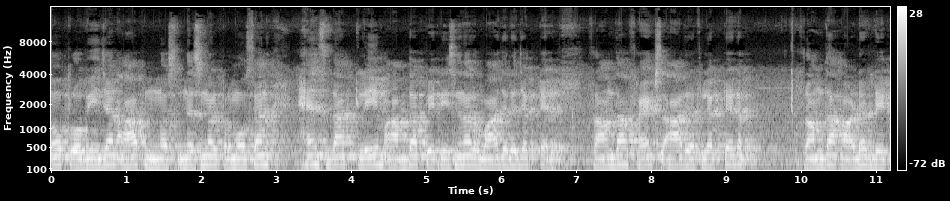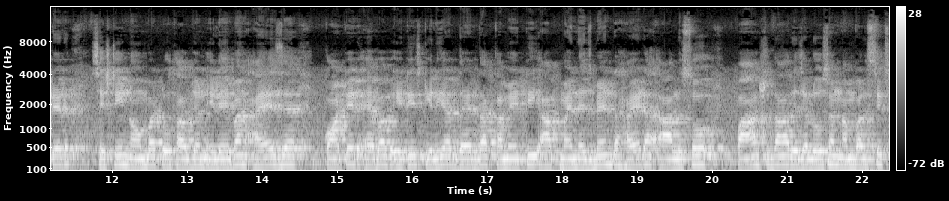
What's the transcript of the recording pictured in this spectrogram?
no provision of national promotion hence the claim of the petitioner was rejected from the facts are reflected from the order dated 16 November 2011 as quoted above it is clear that the committee of management had also passed the resolution number 6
